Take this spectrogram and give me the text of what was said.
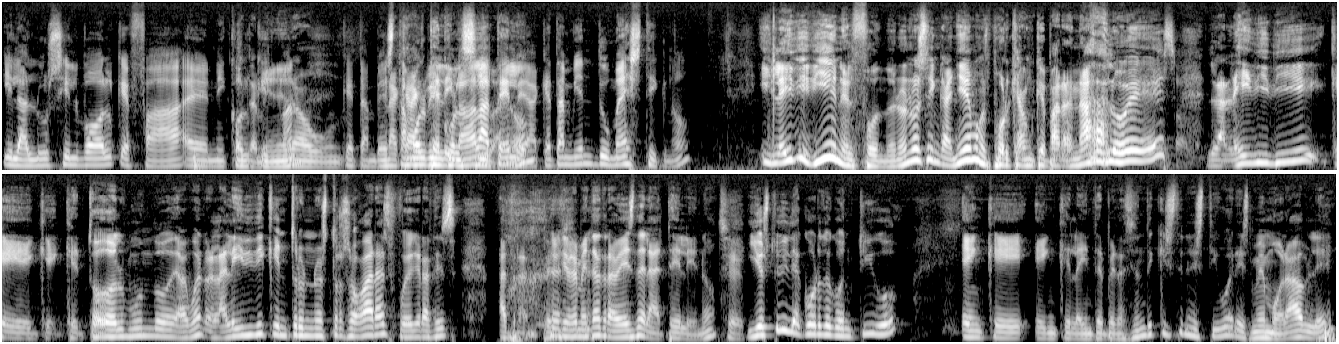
i la Lucille Ball, que fa eh, Nicole També Kidman, un- que també està molt vinculada a la tele, ¿no? aquest ambient domèstic, no? Y Lady Di en el fondo, no nos engañemos, porque aunque para nada lo es, la Lady Di que, que- que todo el mundo, bueno, la Lady Di que entró en nuestros hogares fue gracias a precisamente a través de la tele, ¿no? Sí. Y yo estoy de acuerdo contigo en que, en que la interpretación de Kristen Stewart es memorable,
